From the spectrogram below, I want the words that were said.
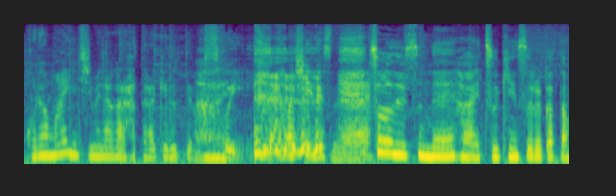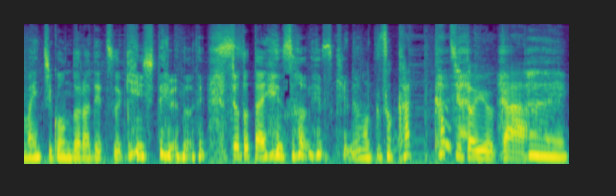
これを毎日見ながら働けるっていうのはすごい羨ましいですね。そうですね。はい。通勤する方毎日ゴンドラで通勤してるので ちょっと大変そうですけど。でもそ価値というか、はい、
